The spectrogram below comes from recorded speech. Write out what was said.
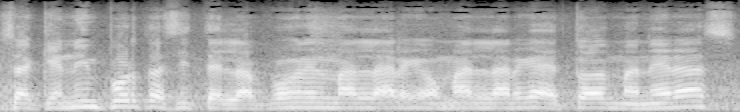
O sea, que no importa si te la pones más larga o más larga, de todas maneras,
